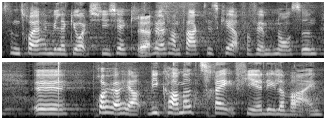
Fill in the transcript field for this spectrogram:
Sådan tror jeg, han ville have gjort Zizek. Jeg ja. hørte ham faktisk her for 15 år siden. Øh, prøv at høre her. Vi er kommet tre fjerdedel af vejen.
